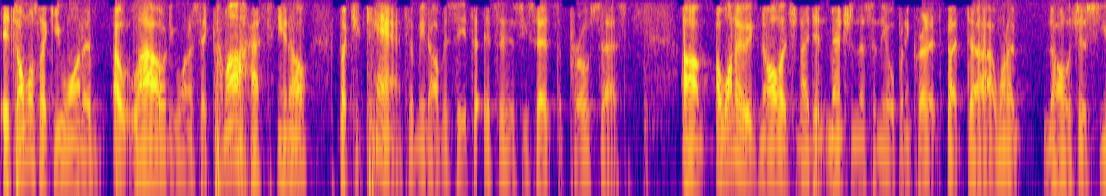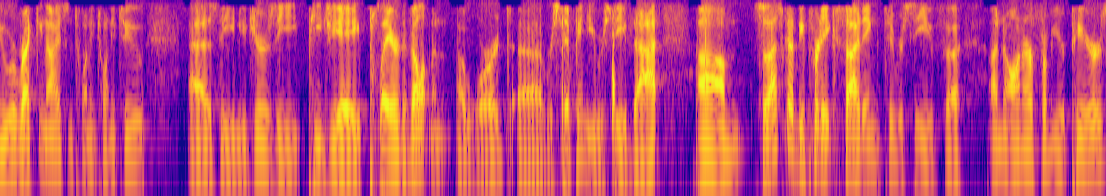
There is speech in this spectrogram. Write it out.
it's almost like you want to out loud you want to say come on you know? But you can't. I mean obviously it's, it's as you said it's a process um, I want to acknowledge, and I didn't mention this in the opening credits, but uh, I want to acknowledge this. You were recognized in 2022 as the New Jersey PGA Player Development Award uh, recipient. You received that. Um, so that's got to be pretty exciting to receive uh, an honor from your peers,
